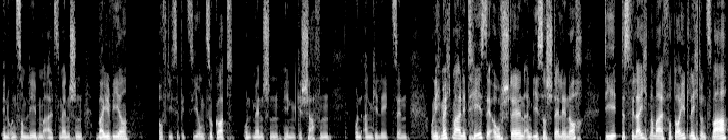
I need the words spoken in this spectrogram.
in unserem Leben als Menschen, weil wir auf diese Beziehung zu Gott und Menschen hin geschaffen und angelegt sind. Und ich möchte mal eine These aufstellen an dieser Stelle noch, die das vielleicht nochmal verdeutlicht. Und zwar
